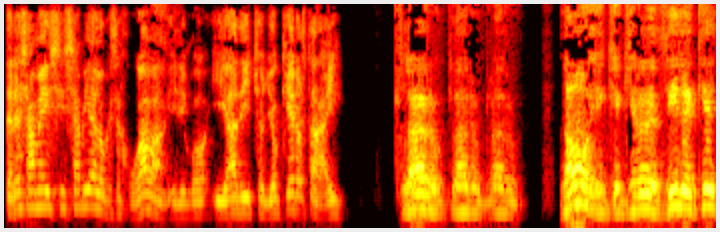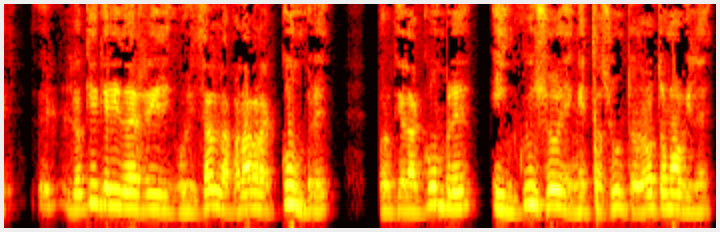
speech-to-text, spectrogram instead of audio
Teresa May sí sabía lo que se jugaba y digo y ha dicho yo quiero estar ahí. Claro, claro, claro. No, y que quiero decir es que lo que he querido es ridiculizar la palabra cumbre, porque la cumbre, incluso en este asunto de automóviles,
